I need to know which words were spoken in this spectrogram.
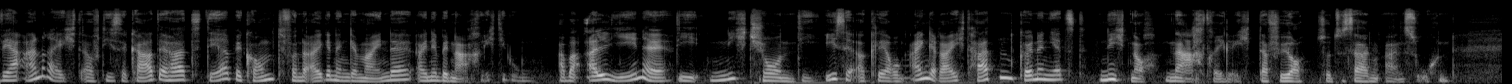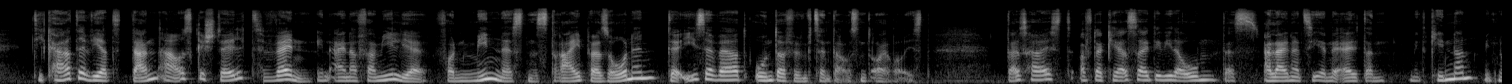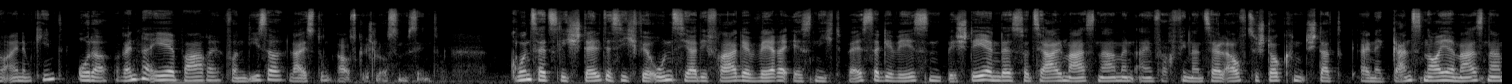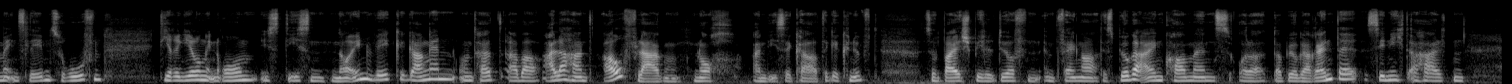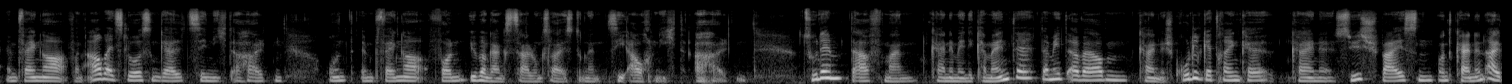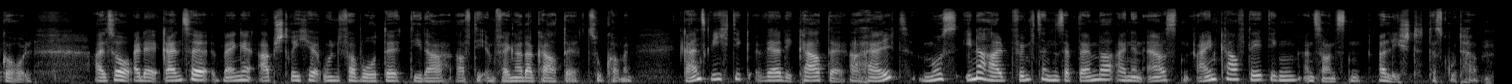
Wer Anrecht auf diese Karte hat, der bekommt von der eigenen Gemeinde eine Benachrichtigung. Aber all jene, die nicht schon die ISE-Erklärung eingereicht hatten, können jetzt nicht noch nachträglich dafür sozusagen ansuchen. Die Karte wird dann ausgestellt, wenn in einer Familie von mindestens drei Personen der ISE-Wert unter 15.000 Euro ist. Das heißt auf der Kehrseite wiederum, dass alleinerziehende Eltern mit Kindern, mit nur einem Kind oder Rentner-Ehepaare von dieser Leistung ausgeschlossen sind. Grundsätzlich stellte sich für uns ja die Frage, wäre es nicht besser gewesen, bestehende Sozialmaßnahmen einfach finanziell aufzustocken, statt eine ganz neue Maßnahme ins Leben zu rufen. Die Regierung in Rom ist diesen neuen Weg gegangen und hat aber allerhand Auflagen noch an diese Karte geknüpft. Zum Beispiel dürfen Empfänger des Bürgereinkommens oder der Bürgerrente sie nicht erhalten, Empfänger von Arbeitslosengeld sie nicht erhalten und Empfänger von Übergangszahlungsleistungen sie auch nicht erhalten. Zudem darf man keine Medikamente damit erwerben, keine Sprudelgetränke, keine Süßspeisen und keinen Alkohol. Also eine ganze Menge Abstriche und Verbote, die da auf die Empfänger der Karte zukommen. Ganz wichtig, wer die Karte erhält, muss innerhalb 15. September einen ersten Einkauf tätigen, ansonsten erlischt das Guthaben.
